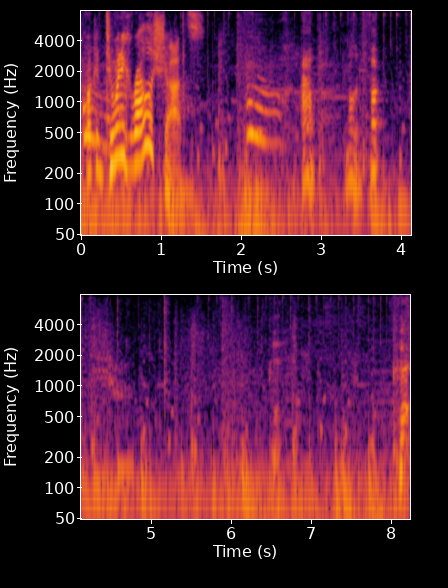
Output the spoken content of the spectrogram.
Fucking too many Corallus shots. Ow! Motherfucker! Okay. Cut.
